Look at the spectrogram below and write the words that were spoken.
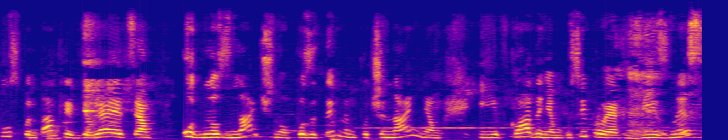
туз пентаклів являється однозначно позитивним починанням і вкладенням у свій проект бізнес,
